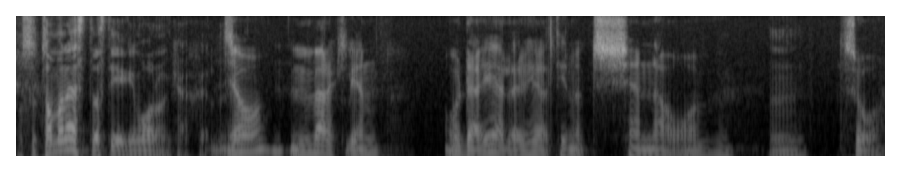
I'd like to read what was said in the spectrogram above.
Och så tar man nästa steg imorgon kanske. Ja, men verkligen. Och där gäller det hela tiden att känna av Mm. så.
